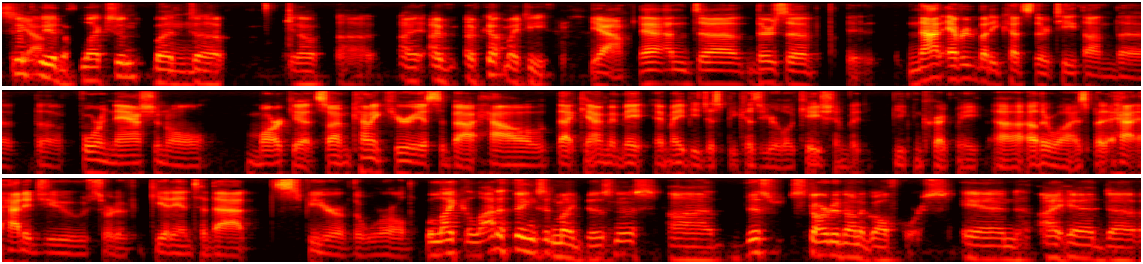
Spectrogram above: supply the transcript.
simply yeah. a deflection, but mm-hmm. uh, you know, uh, I, have I've cut my teeth. Yeah, and uh, there's a not everybody cuts their teeth on the the foreign national market. So I'm kind of curious about how that can. It may it may be just because of your location, but you can correct me uh, otherwise. But how, how did you sort of get into that sphere of the world? Well, like a lot of things in my business, uh, this started on a golf course, and I had uh,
